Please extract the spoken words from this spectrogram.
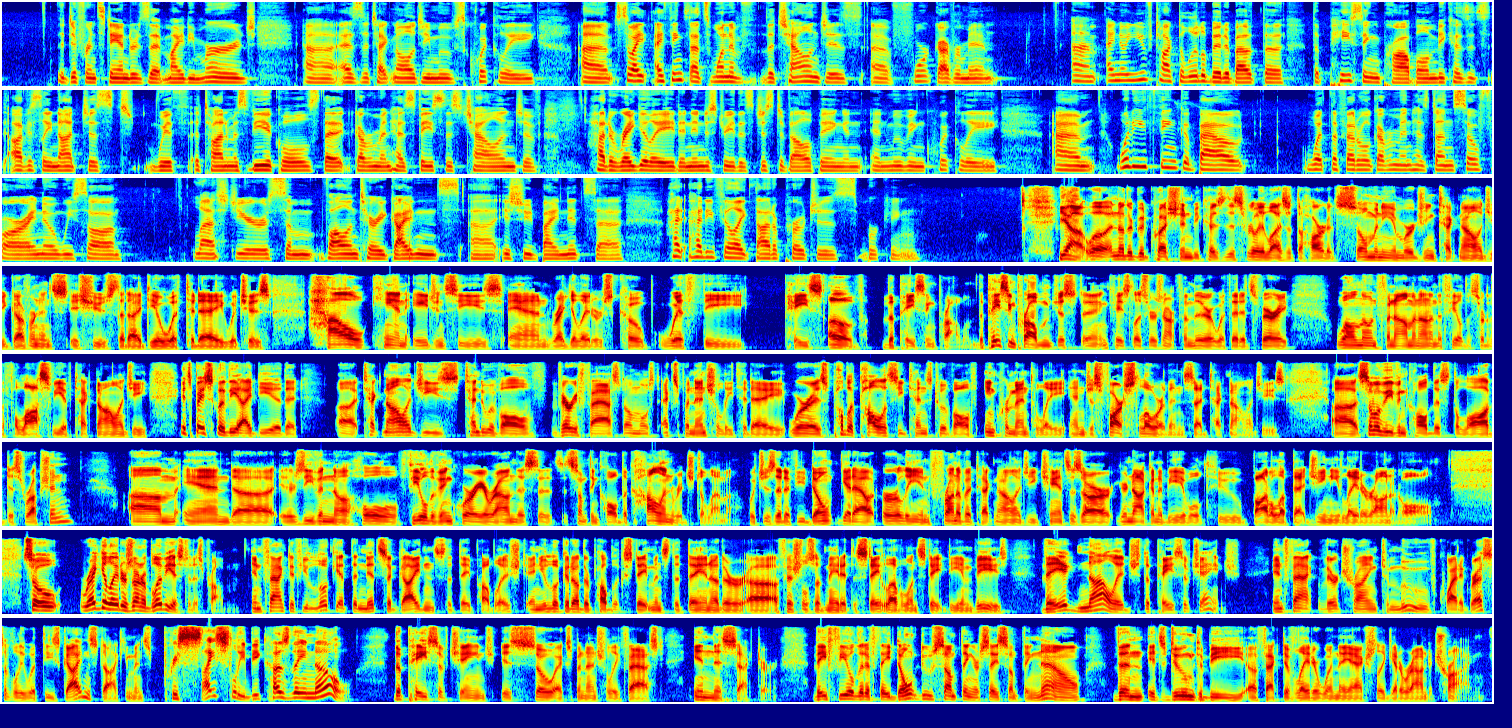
the different standards that might emerge uh, as the technology moves quickly. Uh, so I, I, think that's one of the challenges uh, for government um, I know you've talked a little bit about the the pacing problem because it's obviously not just with autonomous vehicles that government has faced this challenge of how to regulate an industry that's just developing and, and moving quickly. Um, what do you think about what the federal government has done so far? I know we saw last year some voluntary guidance uh, issued by NHTSA. How, how do you feel like that approach is working? Yeah, well, another good question because this really lies at the heart of so many emerging technology governance issues that I deal with today, which is how can agencies and regulators cope with the pace of the pacing problem. The pacing problem, just in case listeners aren't familiar with it, it's very well-known phenomenon in the field of sort of the philosophy of technology. It's basically the idea that uh, technologies tend to evolve very fast, almost exponentially today, whereas public policy tends to evolve incrementally and just far slower than said technologies. Uh, some have even called this the law of disruption. Um, and uh, there's even a whole field of inquiry around this. It's something called the Collingridge dilemma, which is that if you don't get out early in front of a technology, chances are you're not going to be able to bottle up that genie later on at all. So regulators aren't oblivious to this problem. In fact, if you look at the NHTSA guidance that they published and you look at other public statements that they and other uh, officials have made at the state level and state DMVs, they acknowledge the pace of change. In fact, they're trying to move quite aggressively with these guidance documents precisely because they know the pace of change is so exponentially fast in this sector. They feel that if they don't do something or say something now, then it's doomed to be effective later when they actually get around to trying.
